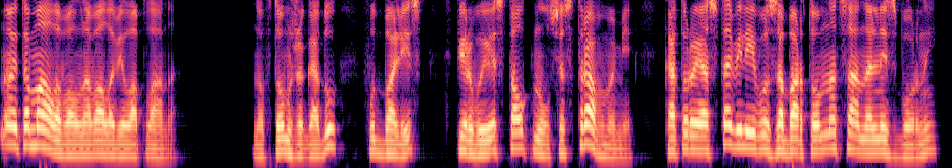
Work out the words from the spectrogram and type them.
Но это мало волновало Велоплана. Но в том же году футболист впервые столкнулся с травмами, которые оставили его за бортом национальной сборной,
